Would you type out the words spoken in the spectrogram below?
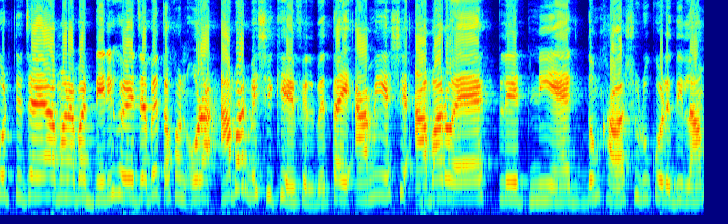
করতে যায় আমার আবার দেরি হয়ে যাবে, তখন ওরা আবার বেশি খেয়ে ফেলবে। তাই আমি এসে আবারও এক প্লেট নিয়ে একদম খাওয়া শুরু করে দিলাম।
